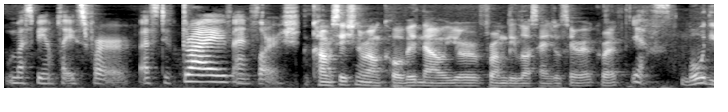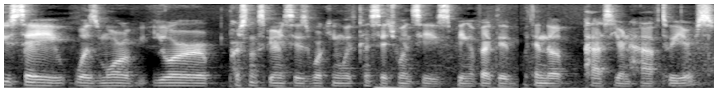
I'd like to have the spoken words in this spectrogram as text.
must be in place for us to thrive and flourish. The conversation around COVID, now you're from the Los Angeles area, correct? Yes. What would you say was more of your personal experiences working with constituencies being affected within the past year and a half, two years?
